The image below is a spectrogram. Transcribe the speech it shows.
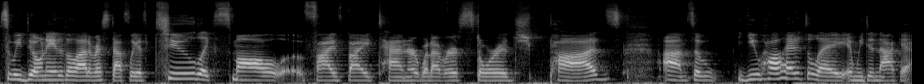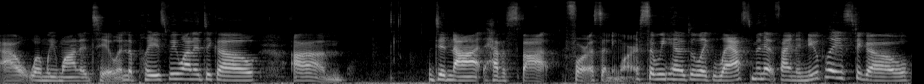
so we donated a lot of our stuff. We have two like small five by ten or whatever storage pods. Um, so U-Haul had a delay, and we did not get out when we wanted to. And the place we wanted to go um, did not have a spot for us anymore. So we had to like last minute find a new place to go.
